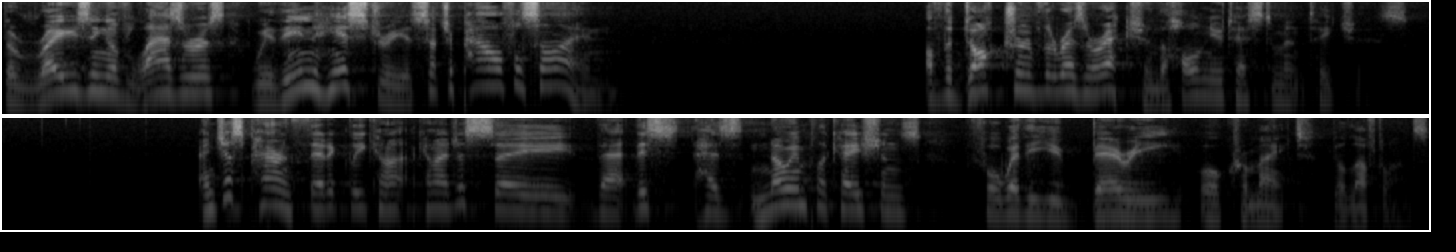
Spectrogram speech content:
the raising of Lazarus within history is such a powerful sign of the doctrine of the resurrection the whole New Testament teaches. And just parenthetically, can I, can I just say that this has no implications for whether you bury or cremate your loved ones.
